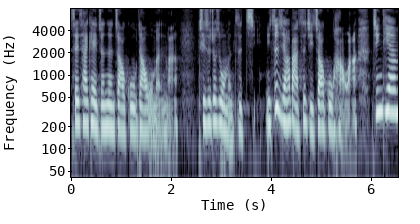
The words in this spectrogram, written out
谁才可以真正照顾到我们吗？其实就是我们自己，你自己要把自己照顾好啊。今天，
